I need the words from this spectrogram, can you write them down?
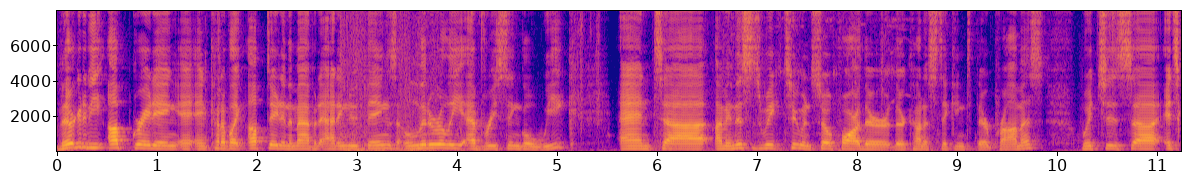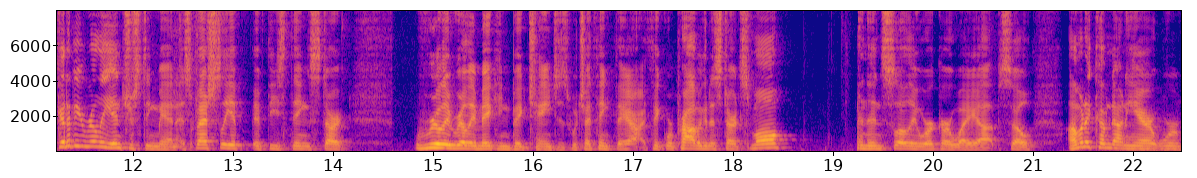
they're going to be upgrading and, and, kind of like updating the map and adding new things literally every single week. And uh, I mean, this is week two, and so far they're they're kind of sticking to their promise, which is uh, it's going to be really interesting, man. Especially if if these things start really, really making big changes, which I think they are. I think we're probably going to start small and then slowly work our way up. So I'm going to come down here. We're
